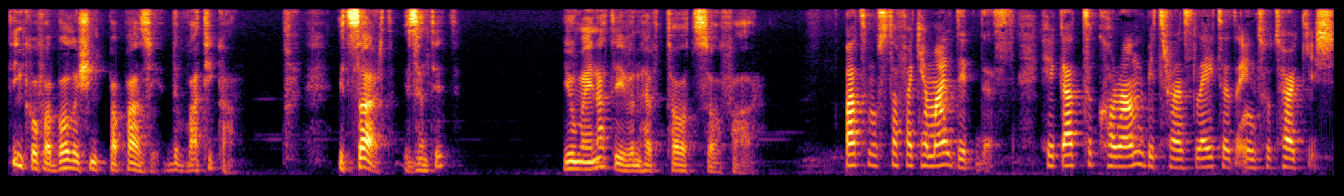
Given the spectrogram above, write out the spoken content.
Think of abolishing papacy, the Vatican. It's art, isn't it? You may not even have thought so far. But Mustafa Kemal did this. He got the Quran be translated into Turkish,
